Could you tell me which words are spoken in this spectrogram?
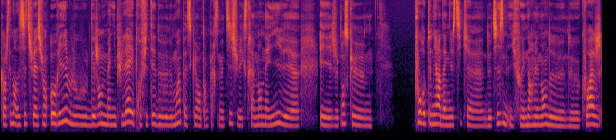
quand j'étais dans des situations horribles où des gens me manipulaient et profitaient de, moi? Parce qu'en tant que personne autiste, je suis extrêmement naïve et, euh, et je pense que pour obtenir un diagnostic euh, d'autisme, il faut énormément de, courage.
